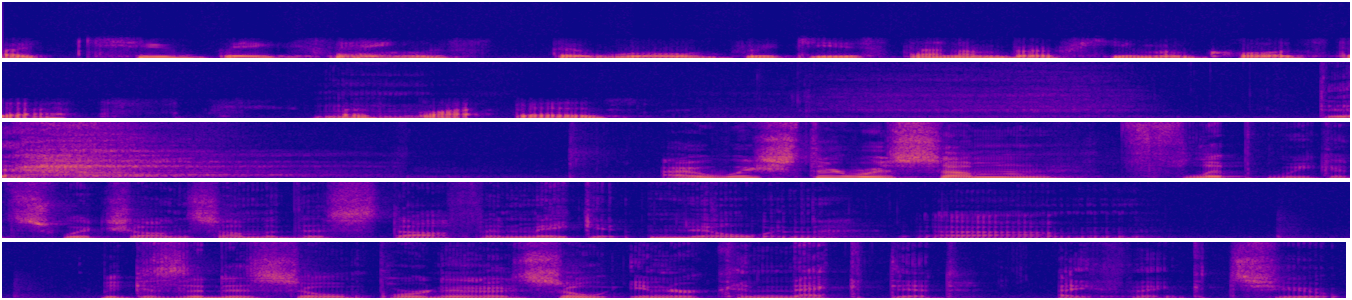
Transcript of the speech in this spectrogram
are two big things that will reduce the number of human caused deaths mm-hmm. of black bears. I wish there was some flip we could switch on some of this stuff and make it known um, because it is so important and it's so interconnected, I think, too.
